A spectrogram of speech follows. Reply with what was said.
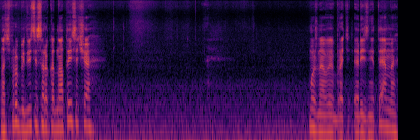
Значить, пробіг 241 тисяча. Можна вибрати різні теми.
